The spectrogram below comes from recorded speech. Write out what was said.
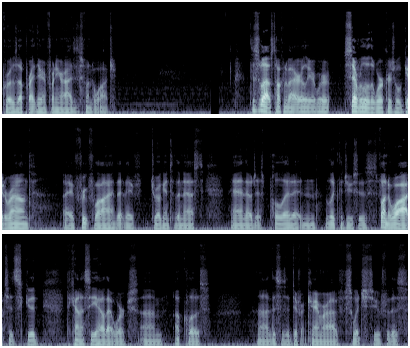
grows up right there in front of your eyes. It's fun to watch. This is what I was talking about earlier where several of the workers will get around a fruit fly that they've drug into the nest and they'll just pull at it and lick the juices. It's fun to watch. It's good to kind of see how that works um, up close. Uh, this is a different camera I've switched to for this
